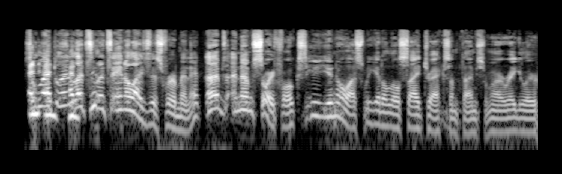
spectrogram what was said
So And- let, and- let, and- let's let's analyze this for a minute. I'm, and I'm sorry, folks. You you know us. We get a little sidetracked sometimes from our regular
